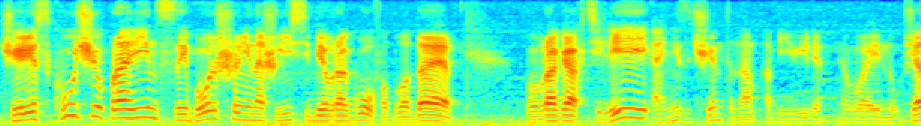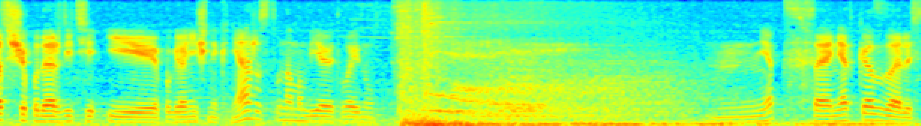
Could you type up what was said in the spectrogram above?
Через кучу провинций больше не нашли себе врагов. Обладая во врагах Телей, они зачем-то нам объявили войну. Сейчас еще, подождите, и пограничное княжество нам объявит войну. Нет, они отказались.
